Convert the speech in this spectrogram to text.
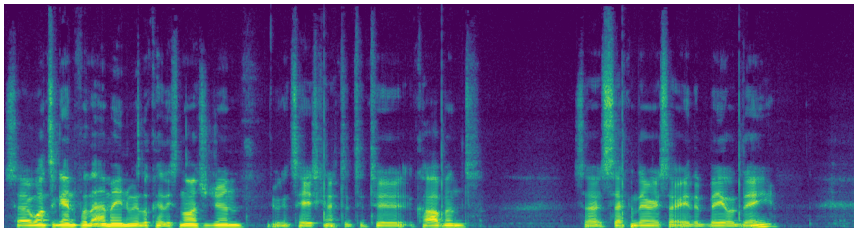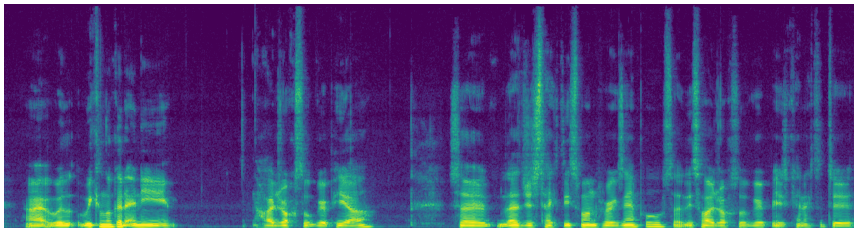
So once again for the amine we look at this nitrogen, you can see it's connected to two carbons. So it's secondary, so either B or D. Alright, we we can look at any hydroxyl group here so let's just take this one for example. So this hydroxyl group is connected to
